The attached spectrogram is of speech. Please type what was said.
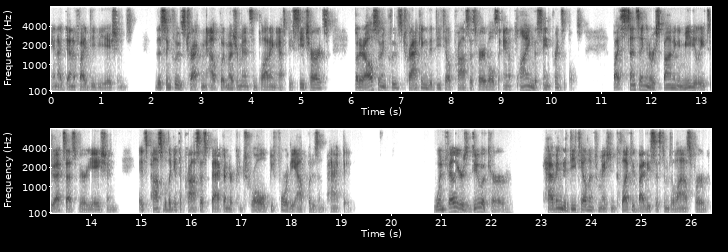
and identify deviations. This includes tracking output measurements and plotting SPC charts, but it also includes tracking the detailed process variables and applying the same principles. By sensing and responding immediately to excess variation, it's possible to get the process back under control before the output is impacted. When failures do occur, having the detailed information collected by these systems allows for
